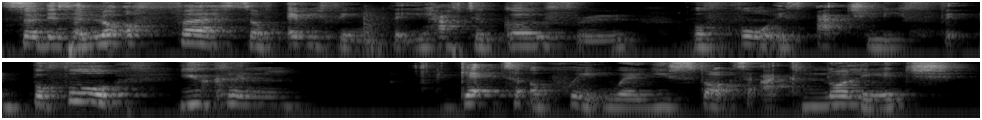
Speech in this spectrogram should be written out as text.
So there's a lot of firsts of everything that you have to go through before it's actually fit. Before you can get to a point where you start to acknowledge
